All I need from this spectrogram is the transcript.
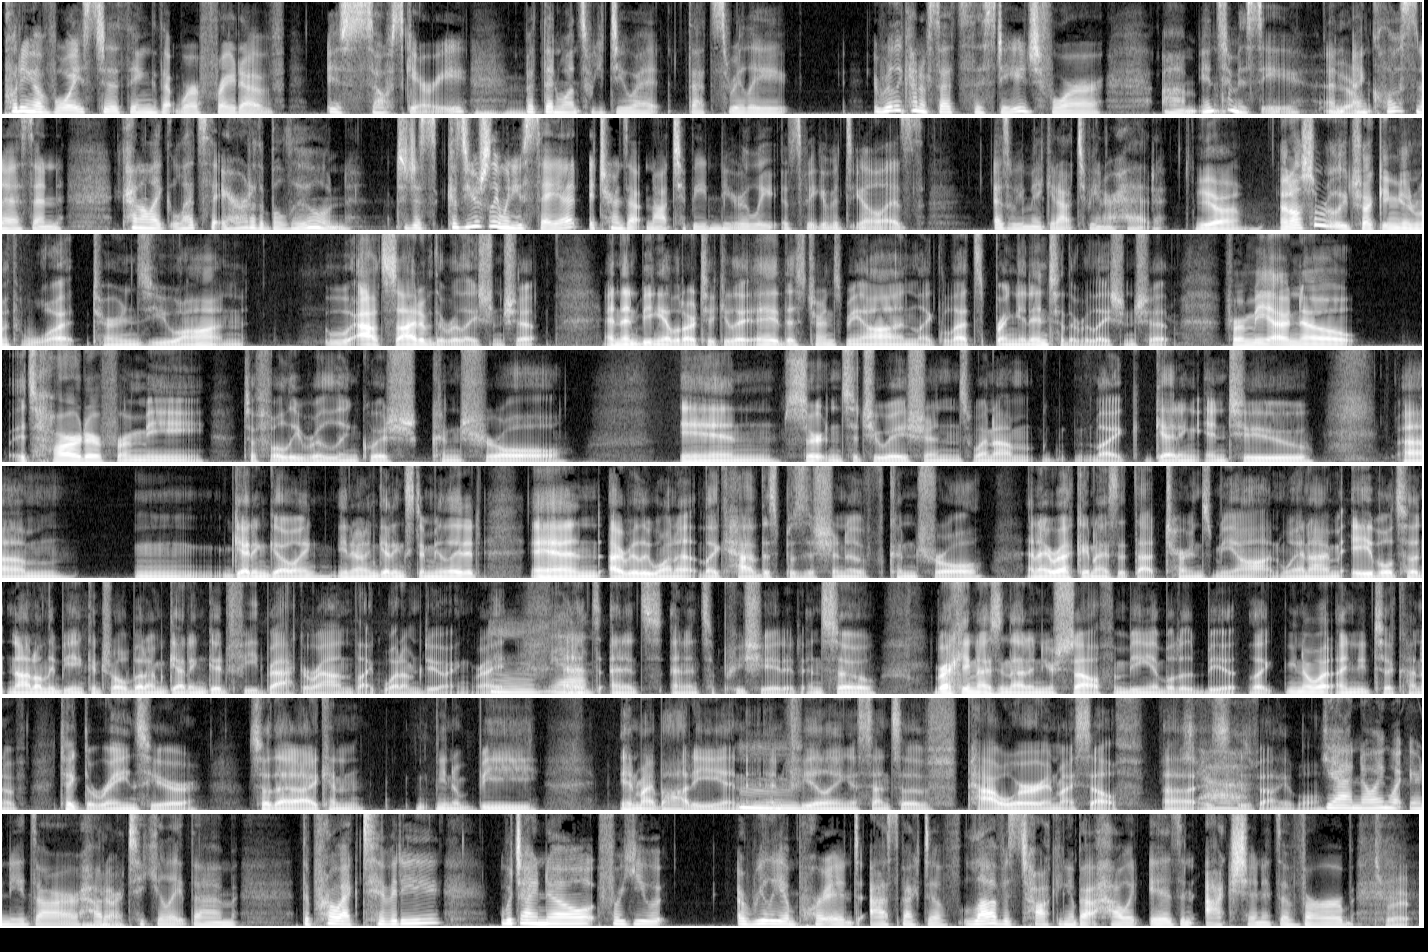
putting a voice to the thing that we're afraid of is so scary. Mm-hmm. But then once we do it, that's really, it really kind of sets the stage for um, intimacy and, yeah. and closeness and kind of like lets the air out of the balloon to just, because usually when you say it, it turns out not to be nearly as big of a deal as as we make it out to be in our head. Yeah. And also really checking in with what turns you on outside of the relationship and then being able to articulate, hey, this turns me on. Like, let's bring it into the relationship. For me, I know it's harder for me to fully relinquish control in certain situations when I'm like getting into um, getting going, you know, and getting stimulated. And I really want to like have this position of control. And I recognize that that turns me on when I'm able to not only be in control, but I'm getting good feedback around like what I'm doing, right? Mm, yeah. And it's and it's and it's appreciated. And so recognizing that in yourself and being able to be like, you know what, I need to kind of take the reins here so that I can, you know, be in my body and, and Mm. feeling a sense of power in myself uh, Yeah. is, is valuable. Yeah, knowing what your needs are, how to Mhm. articulate them, the proactivity, which I know for you, a really important aspect of love is talking about how it is an action, it's a verb. That's right.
